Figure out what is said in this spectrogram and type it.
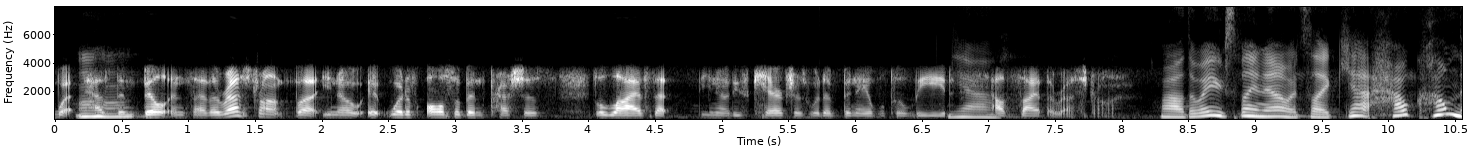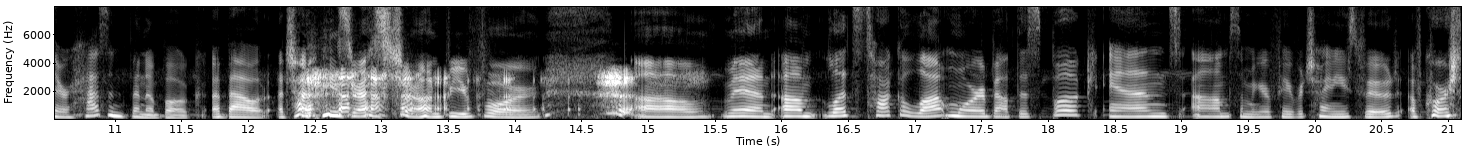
what has Mhm. been built inside the restaurant but you know it would have also been precious the lives that you know these characters would have been able to lead Yeah. outside the restaurant Wow, the way you explain it now, it's like, yeah, how come there hasn't been a book about a Chinese restaurant before? Oh, man. Um, let's talk a lot more about this book and um, some of your favorite Chinese food, of course,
